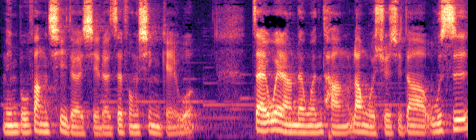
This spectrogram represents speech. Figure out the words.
您不放弃地写了这封信给我。在蔚蓝人文堂，让我学习到无私、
